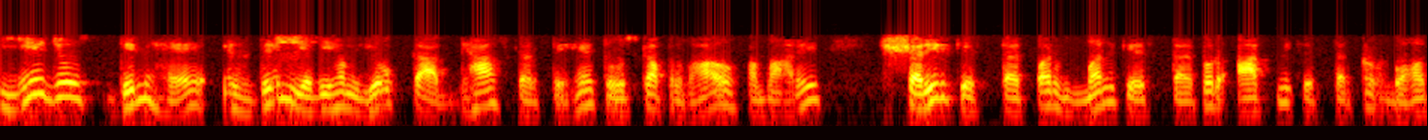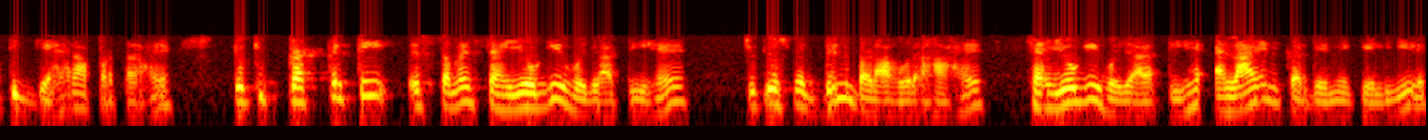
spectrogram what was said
ये जो दिन है इस दिन यदि हम योग का अभ्यास करते हैं तो उसका प्रभाव हमारे शरीर के स्तर पर, मन के स्तर पर, आत्मिक स्तर पर बहुत ही गहरा पड़ता है, क्योंकि प्रकृति इस समय सहयोगी हो जाती है, क्योंकि उसमें दिन बड़ा हो रहा है, सहयोगी हो जाती है अलाइन कर देने के लिए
